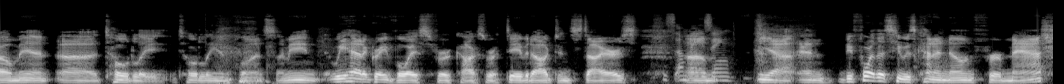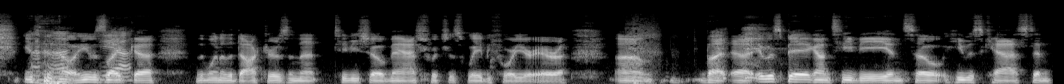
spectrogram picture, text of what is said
Oh man, uh, totally, totally influenced. I mean, we had a great voice for Cogsworth, David Ogden Stiers. He's amazing. Um, yeah, and before this, he was kind of known for MASH. You know, Uh-huh, he was yeah. like uh, one of the doctors in that TV show MASH, which is way before your era. Um, but uh, it was big on TV, and so he was cast, and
